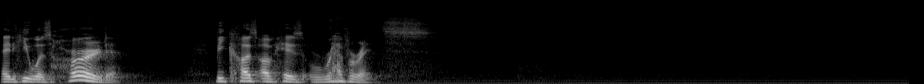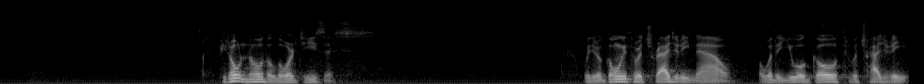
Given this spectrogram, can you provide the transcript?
And he was heard because of his reverence. If you don't know the Lord Jesus, whether you're going through a tragedy now or whether you will go through a tragedy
